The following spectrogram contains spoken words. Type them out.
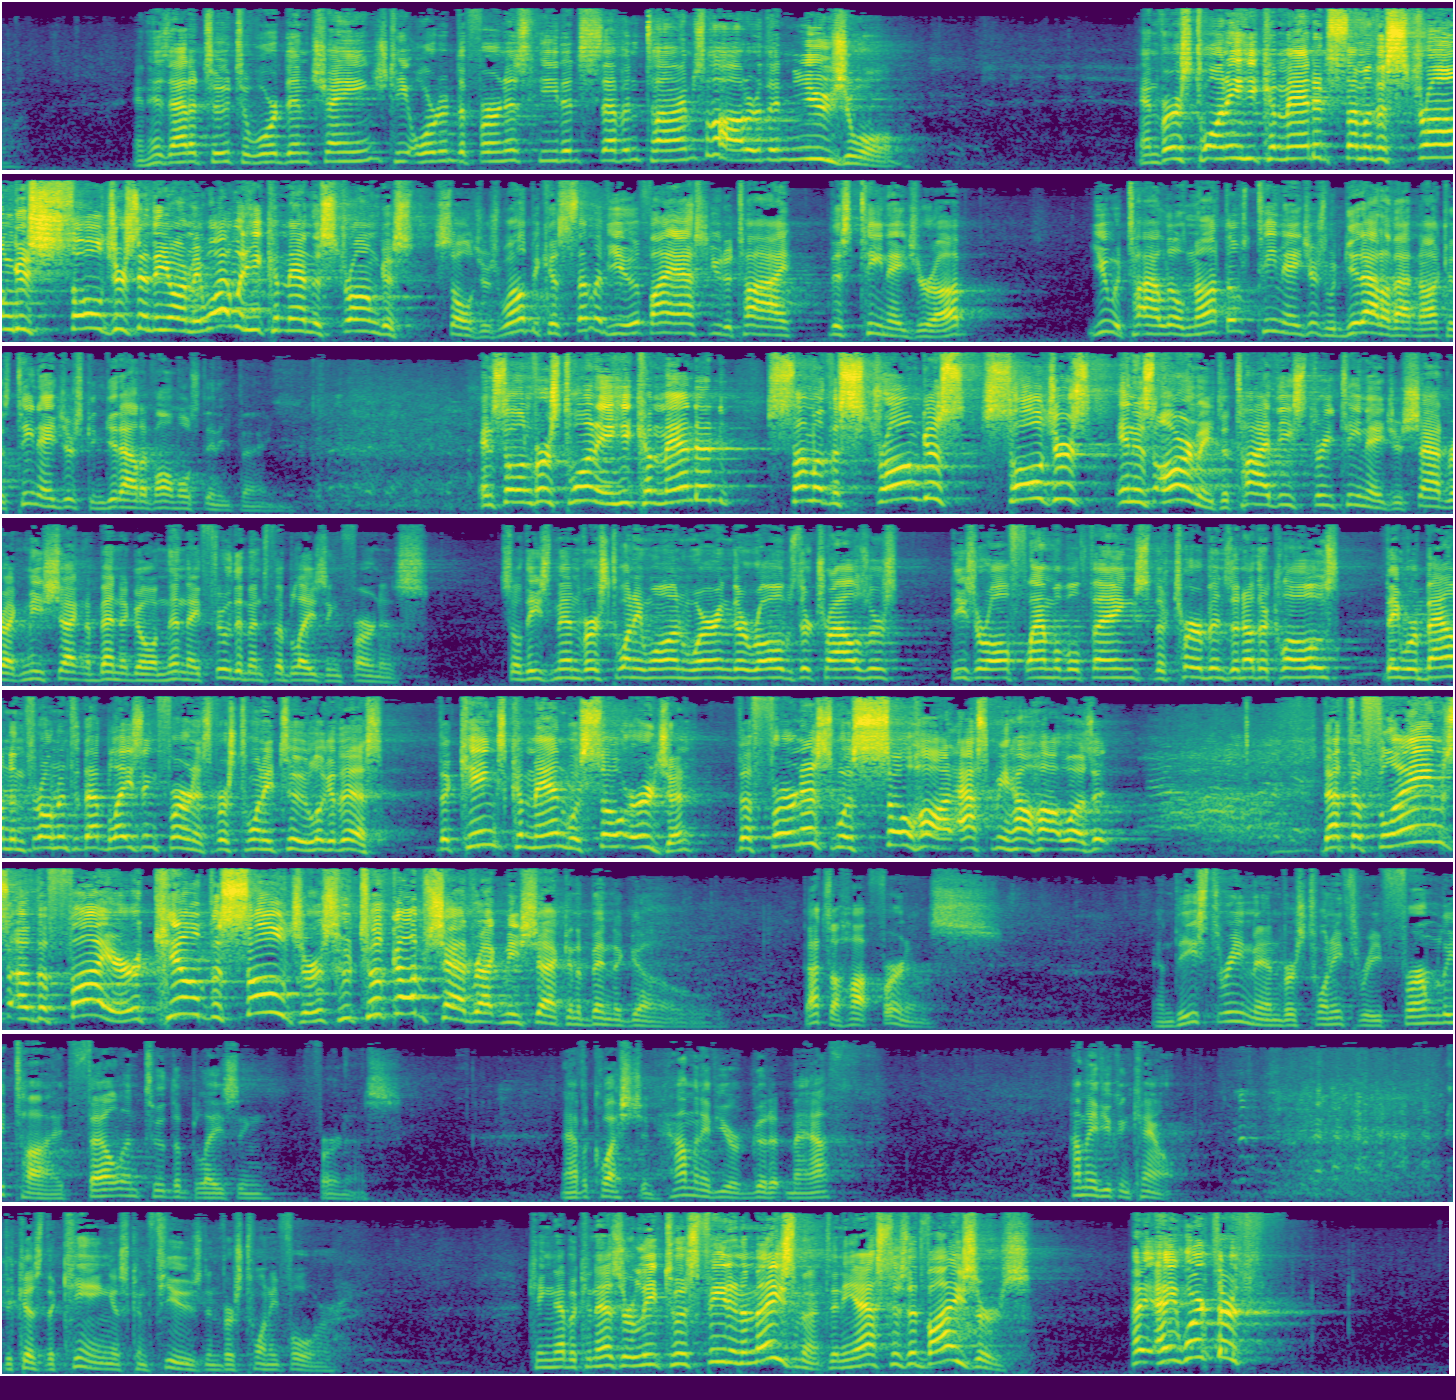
And his attitude toward them changed. He ordered the furnace heated seven times hotter than usual. And verse 20, he commanded some of the strongest soldiers in the army. Why would he command the strongest soldiers? Well, because some of you, if I asked you to tie this teenager up, you would tie a little knot. Those teenagers would get out of that knot because teenagers can get out of almost anything. and so in verse 20, he commanded some of the strongest soldiers in his army to tie these three teenagers, Shadrach, Meshach, and Abednego, and then they threw them into the blazing furnace. So these men, verse 21, wearing their robes, their trousers, these are all flammable things, their turbans and other clothes. They were bound and thrown into that blazing furnace. Verse 22, look at this. The king's command was so urgent, the furnace was so hot. Ask me how hot was it? That the flames of the fire killed the soldiers who took up Shadrach, Meshach, and Abednego. That's a hot furnace. And these three men, verse 23, firmly tied, fell into the blazing furnace. Now, I have a question. How many of you are good at math? How many of you can count? because the king is confused in verse 24. King Nebuchadnezzar leaped to his feet in amazement and he asked his advisors, Hey, hey, weren't there. Th-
